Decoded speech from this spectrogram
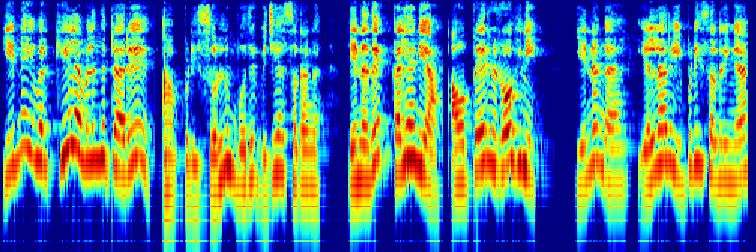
என்ன இவர் கீழே விழுந்துட்டாரு? அப்படி சொல்லும் போது விஜயா சொல்றாங்க என்னது? கல்யாணியா? அவ பேரு ரோஹிணி. என்னங்க? எல்லாரும் இப்படி சொல்றீங்க?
